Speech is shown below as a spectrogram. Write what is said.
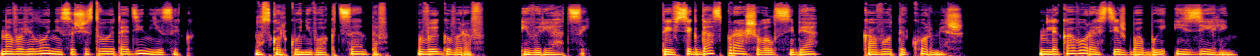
На Вавилоне существует один язык, но сколько у него акцентов, выговоров и вариаций. Ты всегда спрашивал себя, кого ты кормишь, для кого растишь бобы и зелень.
